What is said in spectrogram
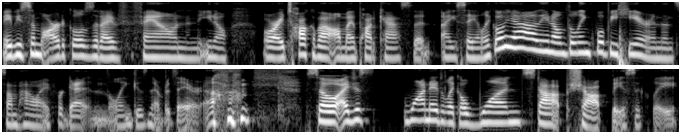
maybe some articles that I've found, and you know, or I talk about on my podcast that I say like, oh yeah, you know, the link will be here, and then somehow I forget, and the link is never there. so I just wanted like a one stop shop basically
